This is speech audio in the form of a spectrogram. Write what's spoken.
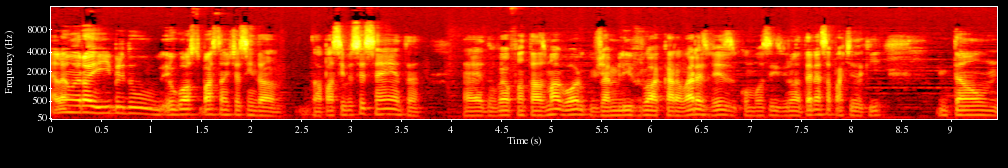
Ela é um herói híbrido, eu gosto bastante assim da, da passiva 60, é, do véu fantasmagórico, já me livrou a cara várias vezes, como vocês viram até nessa partida aqui. Então,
